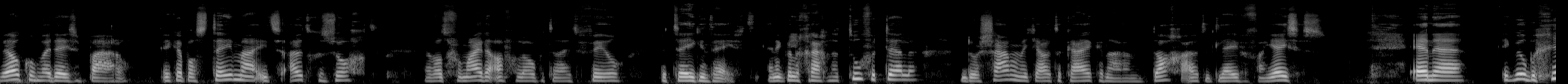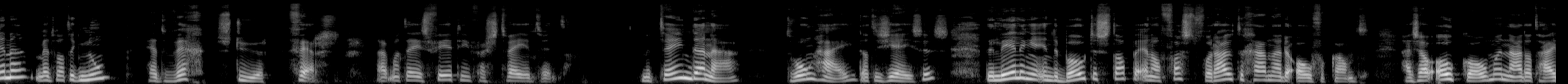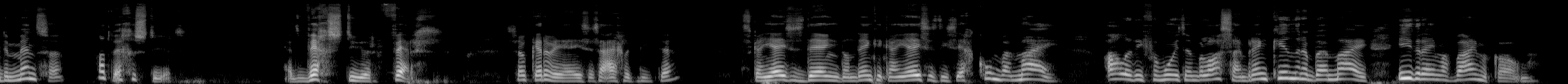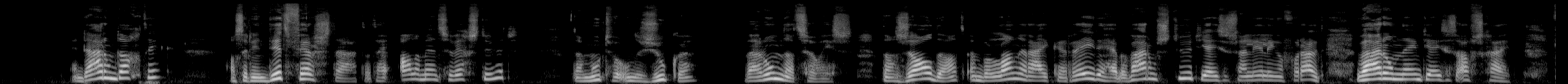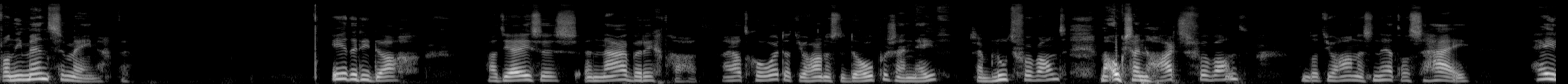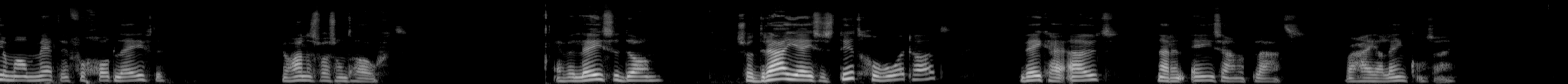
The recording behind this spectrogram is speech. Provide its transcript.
Welkom bij deze parel. Ik heb als thema iets uitgezocht wat voor mij de afgelopen tijd veel betekend heeft. En ik wil er graag naartoe vertellen door samen met jou te kijken naar een dag uit het leven van Jezus. En uh, ik wil beginnen met wat ik noem het wegstuurvers uit Matthäus 14, vers 22. Meteen daarna dwong hij, dat is Jezus, de leerlingen in de boot te stappen en alvast vooruit te gaan naar de overkant. Hij zou ook komen nadat hij de mensen had weggestuurd. Het wegstuurvers. Zo kennen we Jezus eigenlijk niet, hè? Als ik aan Jezus denk, dan denk ik aan Jezus die zegt: Kom bij mij. Alle die vermoeid en belast zijn, breng kinderen bij mij. Iedereen mag bij me komen. En daarom dacht ik, als er in dit vers staat dat hij alle mensen wegstuurt, dan moeten we onderzoeken waarom dat zo is. Dan zal dat een belangrijke reden hebben. Waarom stuurt Jezus zijn leerlingen vooruit? Waarom neemt Jezus afscheid van die mensenmenigte? Eerder die dag had Jezus een nabericht gehad. Hij had gehoord dat Johannes de Doper, zijn neef, zijn bloedverwant, maar ook zijn hartsverwant, omdat Johannes net als hij helemaal met en voor God leefde. Johannes was onthoofd. En we lezen dan, zodra Jezus dit gehoord had, week hij uit naar een eenzame plaats, waar hij alleen kon zijn.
